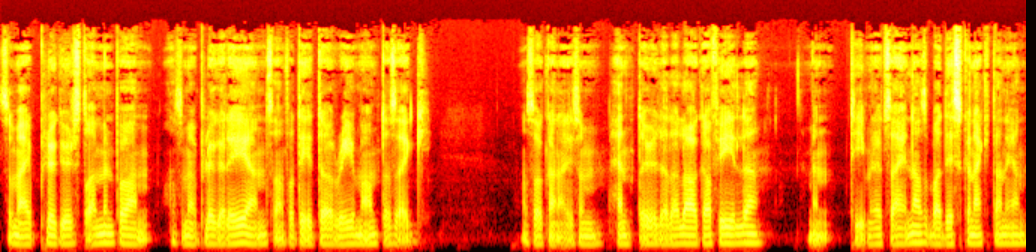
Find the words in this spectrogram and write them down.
så må jeg plugge ut strømmen på den, og så må jeg plugge det igjen, så han får tid til å remounte seg. Og så kan jeg liksom hente ut eller lagre filer, men ti minutter seinere så bare disconnecter den igjen.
